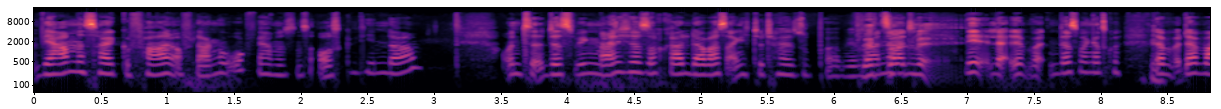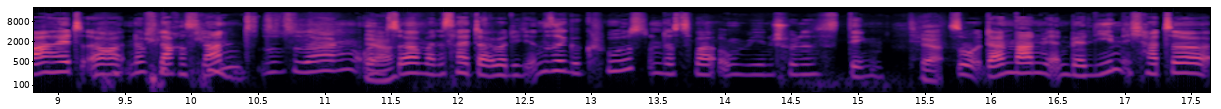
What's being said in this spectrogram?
wir haben es halt gefahren auf Langeoog, wir haben es uns ausgeliehen da. Und äh, deswegen meine ich das auch gerade, da war es eigentlich total super. Wir Vielleicht waren halt, wir. nee, la- das mal ganz kurz. Da, da war halt äh, ne, flaches Land sozusagen und äh, man ist halt da über die Insel gecruised und das war irgendwie ein schönes Ding. Ja. So, dann waren wir in Berlin. Ich hatte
